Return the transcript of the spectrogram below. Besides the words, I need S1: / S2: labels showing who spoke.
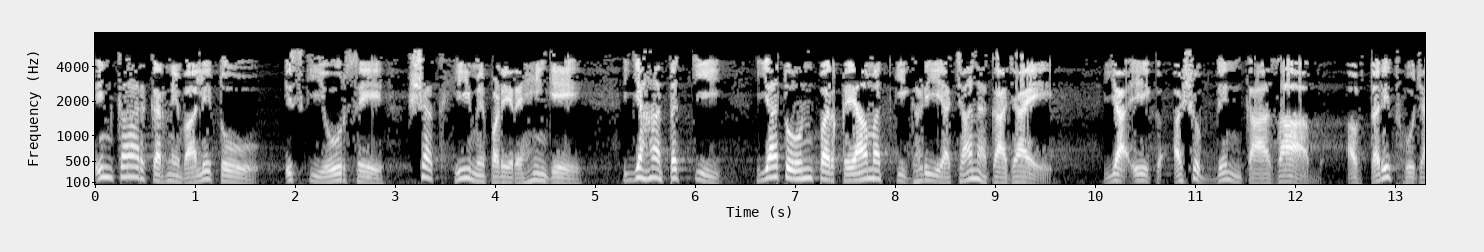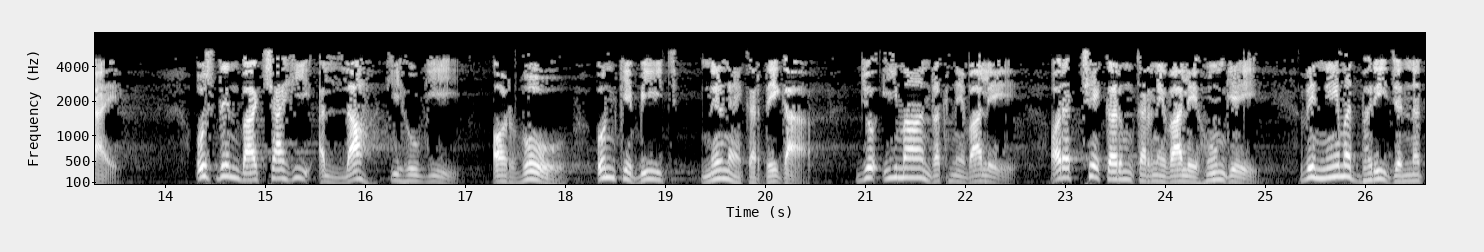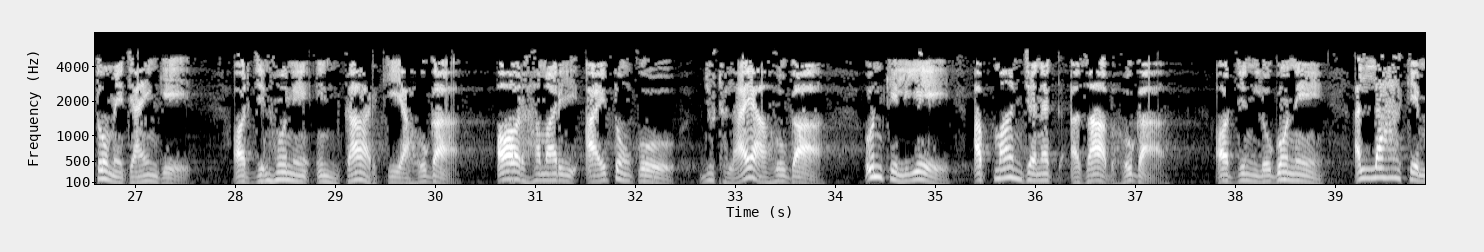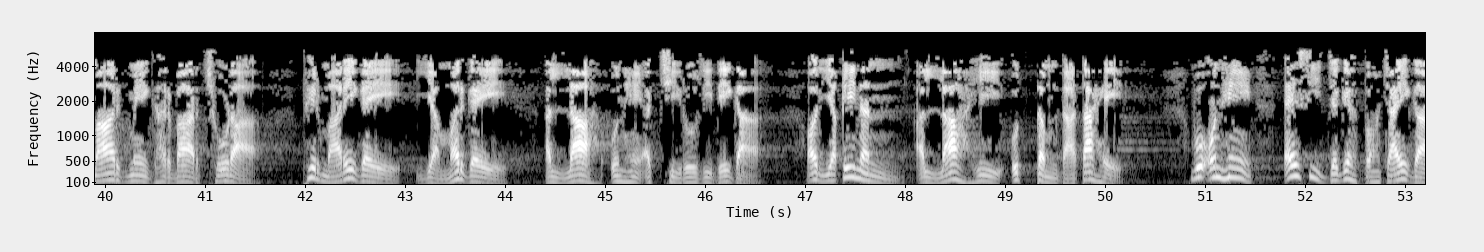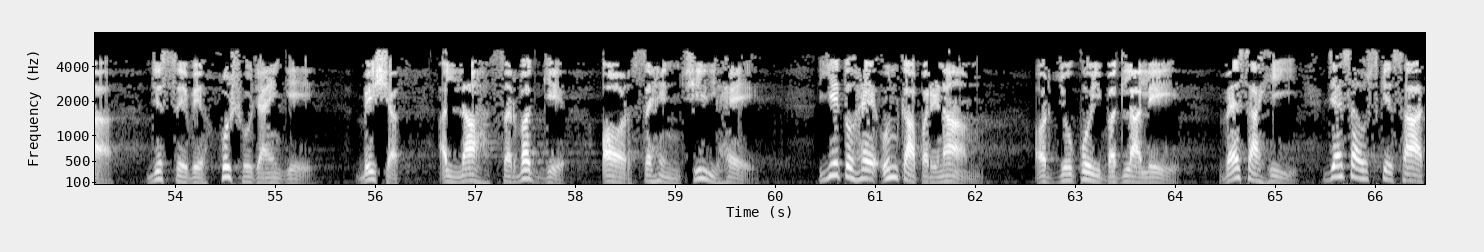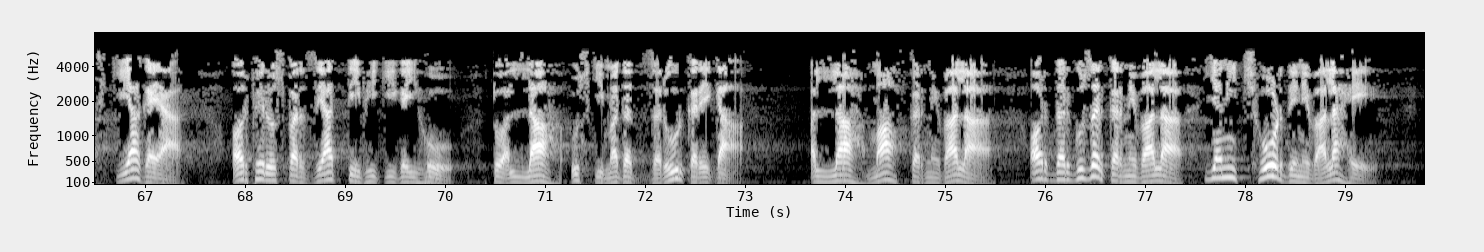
S1: इनकार करने वाले तो इसकी ओर से शक ही में पड़े रहेंगे यहाँ तक कि या तो उन पर कयामत की घड़ी अचानक आ जाए, या एक अशुभ दिन का अजाब अवतरित हो जाए। उस दिन बादशाही अल्लाह की होगी और वो उनके बीच निर्णय कर देगा, जो ईमान रखने वाले और अच्छे कर्म करने वाले होंगे। वे नेमत भरी जन्नतों में जाएँगे और जिन्होंने इनकार किया होगा और हमारी आयतों को जुठलाया होगा उनके लिए अपमानजनक अजाब होगा। और जिन लोगों ने अल्लाह के मार्ग में घर बार छोड़ा, फिर मारे गए या मर गए, अल्लाह उन्हें अच्छी रोजी देगा। और यकीनन, अल्लाह ही उत्तम दाता है। वो उन्हें ऐसी जगह पहुंचाएगा, जिससे वे खुश हो जाएँगे। बेशक, अल्लाह सर्वज्ञ और सहनशील है। ये तो है उनका परिणाम। और जो कोई बदला ले वैसा ही जैसा उसके साथ किया गया और फिर उस पर ज्यादती भी की गई हो तो अल्लाह उसकी मदद जरूर करेगा अल्लाह माफ करने वाला और दरगुजर करने वाला यानी छोड़ देने वाला है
